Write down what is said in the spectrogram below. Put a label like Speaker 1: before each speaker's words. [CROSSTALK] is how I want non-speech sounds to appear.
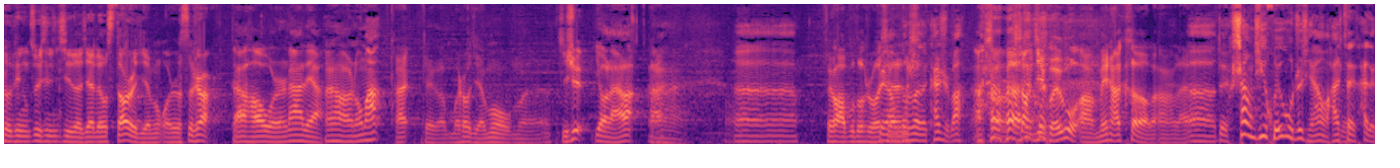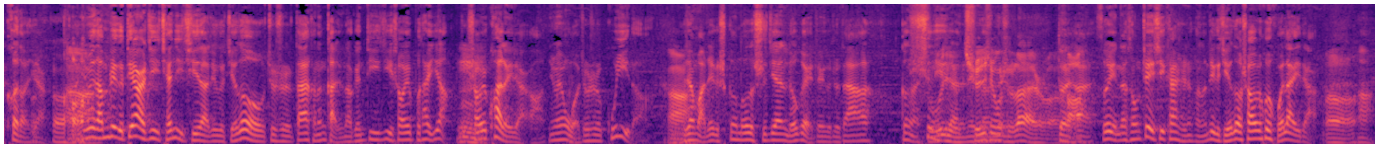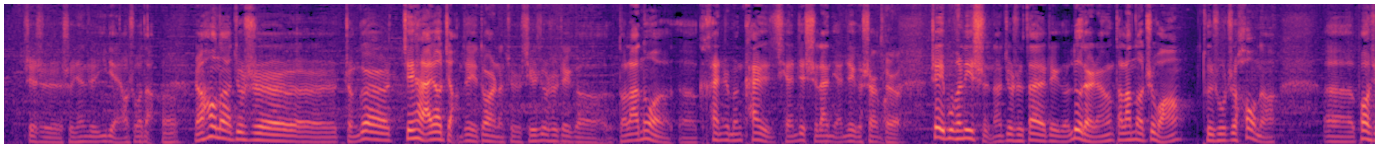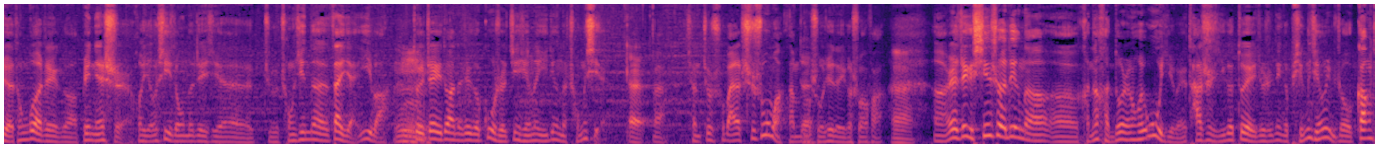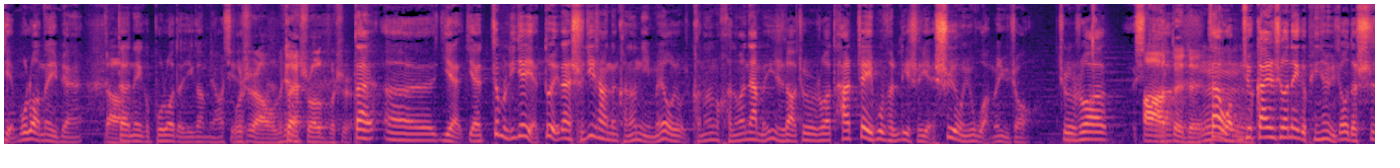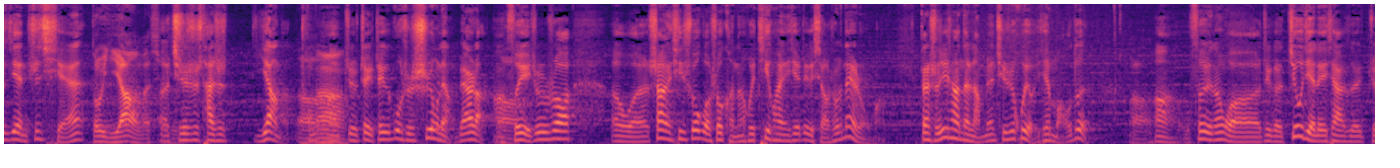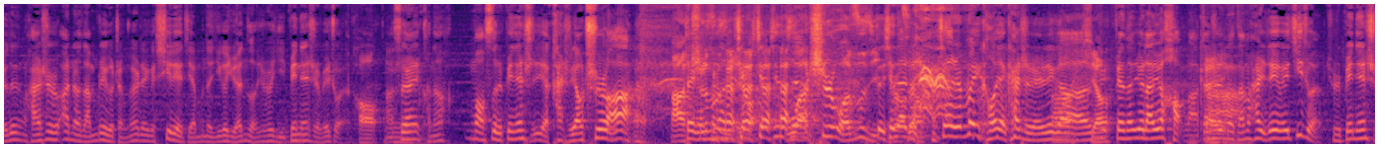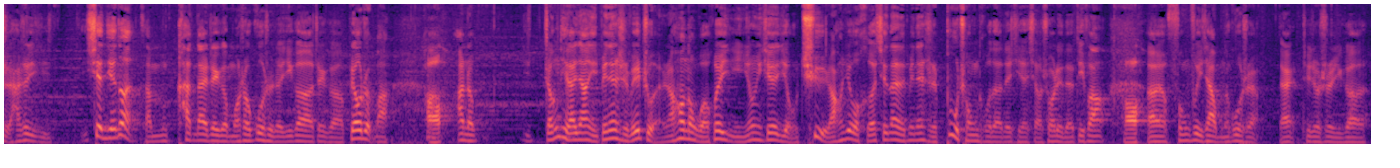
Speaker 1: 收听最新期的《加流 Story》节目，我是四十二。
Speaker 2: 大家好，我是娜迪亚。
Speaker 3: 大家好，我是龙妈。
Speaker 1: 哎，这个魔兽节目我们继续
Speaker 2: 又来了。
Speaker 1: 哎，
Speaker 3: 呃，
Speaker 1: 废话不多说，
Speaker 3: 废话不多说，开始吧。[LAUGHS]
Speaker 1: 上期回顾啊，没啥客套的啊，来。
Speaker 3: 呃，对，上期回顾之前，我还再还得客套一下，因为咱们这个第二季前几期的这个节奏，就是大家可能感觉到跟第一季稍微不太一样，稍微快了一点啊。因为我就是故意的，我想把这个更多的时间留给这个就大家更感兴趣的
Speaker 1: 群雄时代是吧？
Speaker 3: 对，所以呢，从这期开始呢，可能这个节奏稍微会回来一点啊啊。这是首先这一点要说的，然后呢，就是整个接下来要讲这一段呢，就是其实就是这个德拉诺呃黑暗之门开始前这十来年这个事儿嘛，这一部分历史呢，就是在这个六点零德拉诺之王推出之后呢。呃，暴雪通过这个编年史和游戏中的这些，就是重新的再演绎吧，对这一段的这个故事进行了一定的重写。
Speaker 1: 哎，
Speaker 3: 像就说白了吃书嘛，咱们都熟悉的一个说法。哎，呃，而且这个新设定呢，呃，可能很多人会误以为它是一个对，就是那个平行宇宙钢铁部落那边的那个部落的一个描写。
Speaker 1: 不是啊，我们现在说的不是。
Speaker 3: 但呃，也也这么理解也对，但实际上呢，可能你没有，可能很多玩家没意识到，就是说它这一部分历史也适用于我们宇宙。就是说
Speaker 1: 啊，对对，
Speaker 3: 在我们去干涉那个平行宇宙的事件之前，
Speaker 1: 都一样的。
Speaker 3: 呃，其实是它是一样的，同啊，就这这个故事适用两边的啊。所以就是说，呃，我上一期说过，说可能会替换一些这个小说内容嘛，但实际上呢，两边其实会有一些矛盾。啊啊！所以呢，我这个纠结了一下，所以决定还是按照咱们这个整个这个系列节目的一个原则，就是以编年史为准。
Speaker 1: 好
Speaker 3: 啊，虽然可能貌似这编年史也开始要吃了啊
Speaker 1: 啊！[LAUGHS]
Speaker 3: 这个
Speaker 1: 我 [LAUGHS] 吃我自己，
Speaker 3: 对，现在现在胃口也开始这个 [LAUGHS] 变得越来越好了。但是呢，咱们还以这个为基准，就是编年史还是以现阶段咱们看待这个魔兽故事的一个这个标准吧。
Speaker 1: 好，
Speaker 3: 按照。整体来讲以编年史为准，然后呢，我会引用一些有趣，然后又和现在的编年史不冲突的这些小说里的地方，
Speaker 1: 好，
Speaker 3: 呃，丰富一下我们的故事。哎，这就是一个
